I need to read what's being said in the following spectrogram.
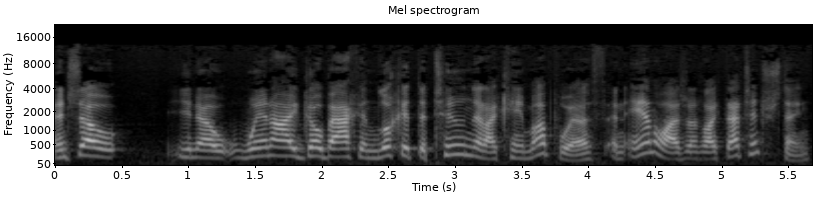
And so, you know, when I go back and look at the tune that I came up with and analyze it, I'm like, that's interesting.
